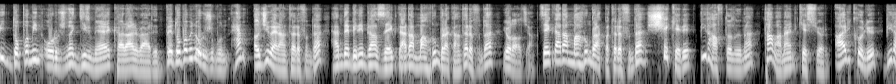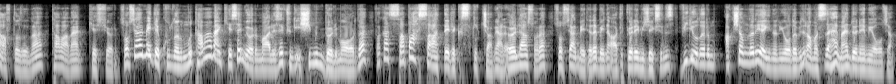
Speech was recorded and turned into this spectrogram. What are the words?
bir dopamin orucuna girmeye karar verdim. Ve dopamin orucumun hem acı veren tarafında hem de beni biraz zevklerden mahrum bırakan tarafında yol alacağım. Zevklerden mahrum bırakma tarafında şekeri bir haftalığına tamamen kesiyorum. Alkolü bir haftalığına tamamen kesiyorum. Sosyal medya kullanımımı tamamen kesemiyorum maalesef çünkü işimin bölümü orada. Fakat sabah saatleriyle kısıt tutacağım. Yani öğleden sonra sosyal medyada beni artık göremeyeceksiniz. Videolarım akşamları yayınlanıyor olabilir ama size hemen dönemiyor olacağım.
